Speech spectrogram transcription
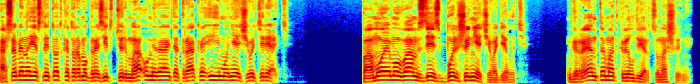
«Особенно если тот, которому грозит тюрьма, умирает от рака, и ему нечего терять». «По-моему, вам здесь больше нечего делать». Грентом открыл дверцу машины.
